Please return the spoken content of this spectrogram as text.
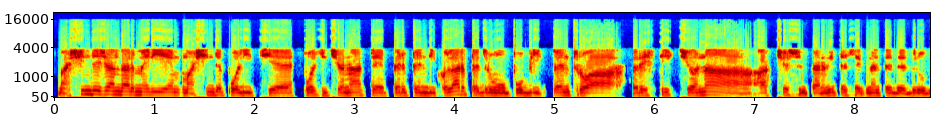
mașini de jandarmerie, mașini de poliție poziționate perpendicular pe drumul public pentru a restricționa accesul pe anumite segmente de drum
